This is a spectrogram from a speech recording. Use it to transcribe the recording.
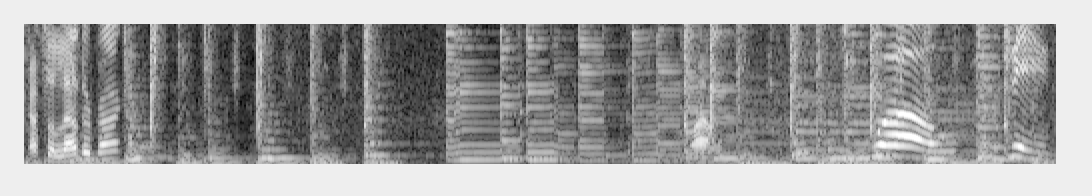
That's a leatherback? Wow. Whoa, big.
